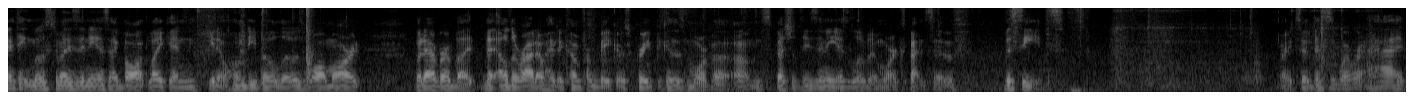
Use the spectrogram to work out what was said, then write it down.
I think most of my zinnias I bought like in, you know, Home Depot, Lowe's, Walmart, whatever, but the El Dorado had to come from Baker's Creek because it's more of a um, specialty zinnia, is a little bit more expensive. The seeds. All right, so this is where we're at.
